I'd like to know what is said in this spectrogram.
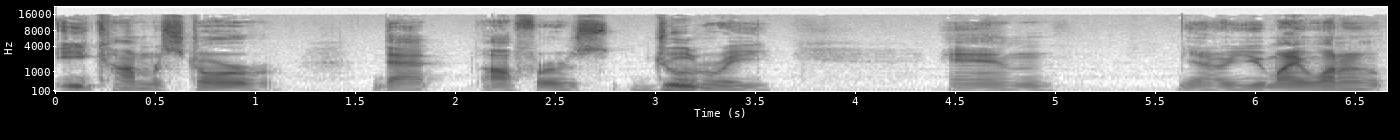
e-commerce store that offers jewelry and you know you might want to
